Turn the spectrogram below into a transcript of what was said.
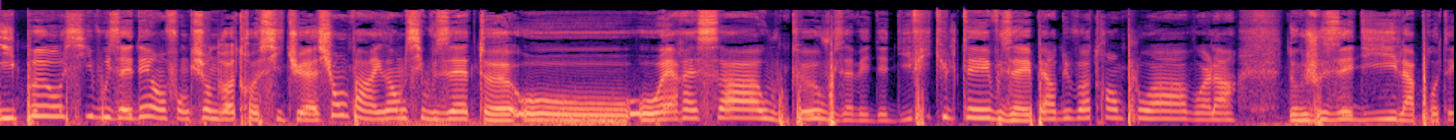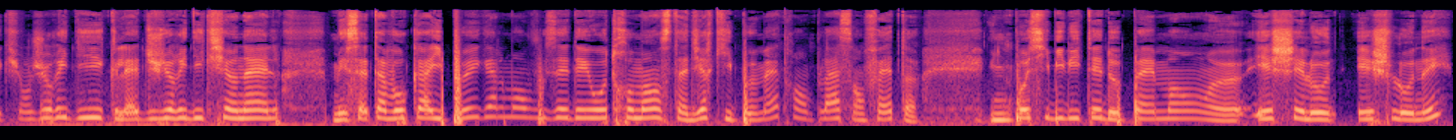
il peut aussi vous aider en fonction de votre situation. Par exemple, si vous êtes euh, au, RSA ou que vous avez des difficultés, vous avez perdu votre emploi, voilà. Donc je vous ai dit la protection juridique, l'aide juridictionnelle, mais cet avocat, il peut également vous aider autrement, c'est-à-dire qu'il peut mettre en place en fait une possibilité de paiement euh, échelonné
